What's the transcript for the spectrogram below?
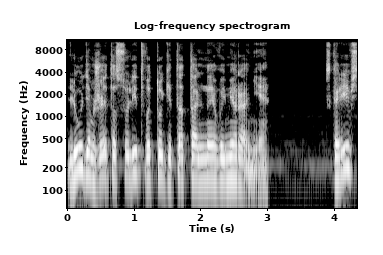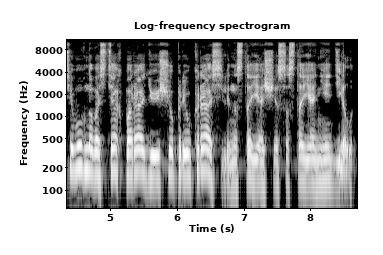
Людям же это сулит в итоге тотальное вымирание. Скорее всего, в новостях по радио еще приукрасили настоящее состояние дел.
